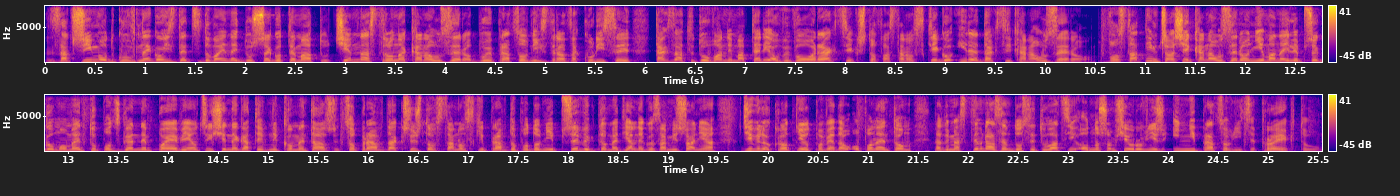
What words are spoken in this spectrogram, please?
Zacznijmy od głównego i zdecydowanie najdłuższego tematu. Ciemna strona kanału Zero. Były pracownik zdradza kulisy. Tak zatytułowany materiał wywołał reakcję Krzysztofa Stanowskiego i redakcji kanału Zero. W ostatnim czasie kanał Zero nie ma najlepszego momentu pod względem pojawiających się negatywnych komentarzy. Co prawda, Krzysztof Stanowski prawdopodobnie przywykł do medialnego zamieszania, gdzie wielokrotnie odpowiadał oponentom, natomiast tym razem do sytuacji odnoszą się również inni pracownicy projektu.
